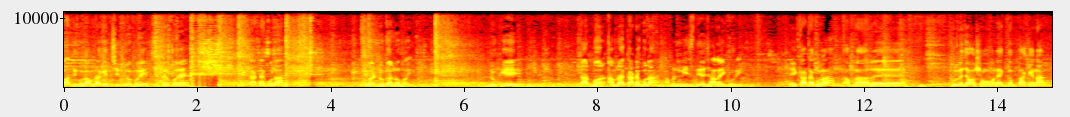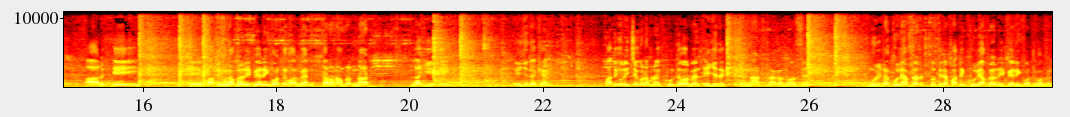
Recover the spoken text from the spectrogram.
পাতিগুলো আমরা আগে ছিদ্র করি। ছিদ্র করে কাটাগুলা এবার ঢুকানো হয়। ঢুকিয়ে তারপর আমরা কাটাগুলা আপনার নিচ দিয়ে ঝালাই করি। এই কাটাগুলা আপনার খুলে যাওয়ার সম্ভাবনা একদম থাকে না। আর এই পাতিগুলো আপনার রিপেয়ারিং করতে পারবেন, কারণ আমরা নাট লাগিয়ে দিই। এই যে দেখেন, পাতিগুলো ইচ্ছে করে আপনারা খুলতে পারবেন। এই যে দেখেন নাট লাগানো আছে। মুড়িটা খুলে আপনার প্রতিটা পাতি খুলে আপনারা রিপেয়ারিং করতে পারবেন।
